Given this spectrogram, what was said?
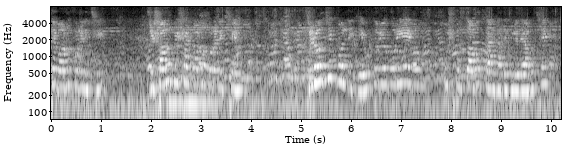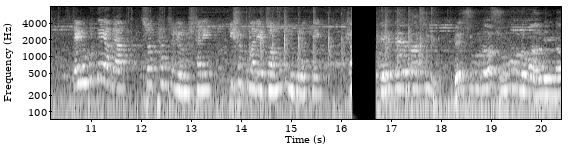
মুহূর্তে বরণ করে নিচ্ছি। শ্রী স্বরূপ বিশ্বাস বরণ করে নিচ্ছেন শ্রী রঞ্জিত মল্লিককে উত্তরীয় পরিয়ে এবং পুষ্পস্তবক তার হাতে তুলে দেওয়া হচ্ছে। এই মুহূর্তে আমরা শ্রদ্ধাঞ্জলি অনুষ্ঠানে কিশোর কুমারের জন্মদিন উপলক্ষে বেসুর সুর মানি না।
